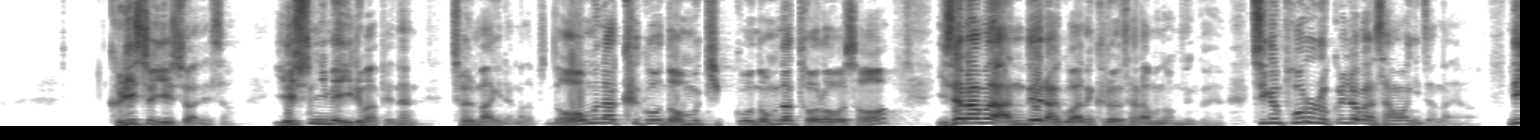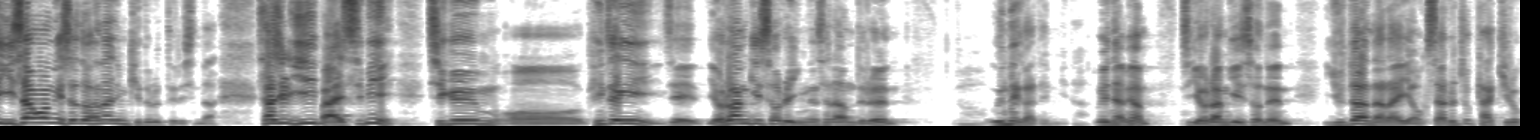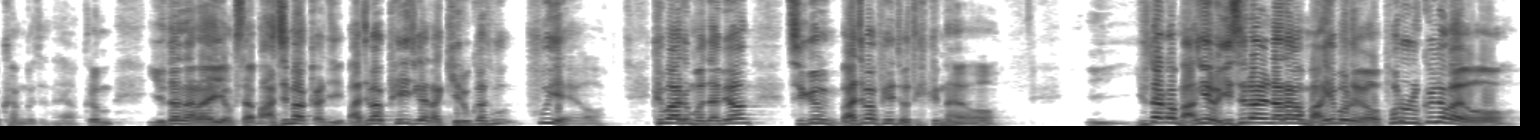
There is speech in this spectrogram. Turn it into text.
그리스도 예수 안에서 예수님의 이름 앞에는 절망이란 건 없어요. 너무나 크고 너무 깊고 너무나 더러워서 이 사람은 안 돼라고 하는 그런 사람은 없는 거예요. 지금 포로로 끌려간 상황이잖아요. 근데 이 상황에서도 하나님 기도를 들으신다. 사실 이 말씀이 지금 어 굉장히 이제 열왕기서를 읽는 사람들은 어 은혜가 됩니다. 왜냐하면 열왕기서는 유다 나라의 역사를 쭉 다 기록한 거잖아요. 그럼 유다 나라의 역사 마지막까지 마지막 페이지가 다 기록한 후, 후예요. 그 말은 뭐냐면 지금 마지막 페이지 어떻게 끝나요? 이 유다가 망해요. 이스라엘 나라가 망해버려요. 포로로 끌려가요.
